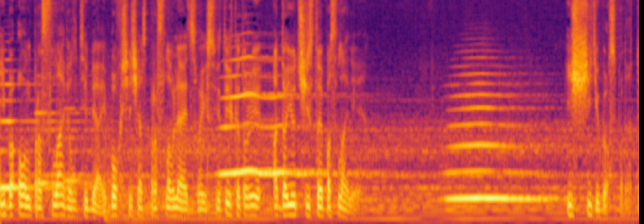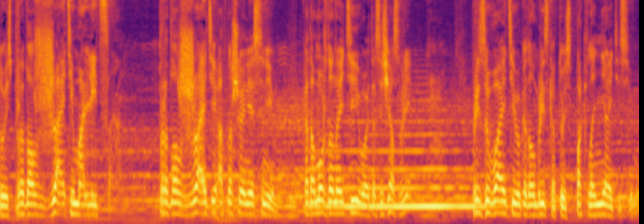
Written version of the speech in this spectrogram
Ибо Он прославил тебя, и Бог сейчас прославляет своих святых, которые отдают чистое послание – ищите Господа. То есть продолжайте молиться. Продолжайте отношения с Ним. Когда можно найти Его, это сейчас время. Призывайте Его, когда Он близко. То есть поклоняйтесь Ему.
